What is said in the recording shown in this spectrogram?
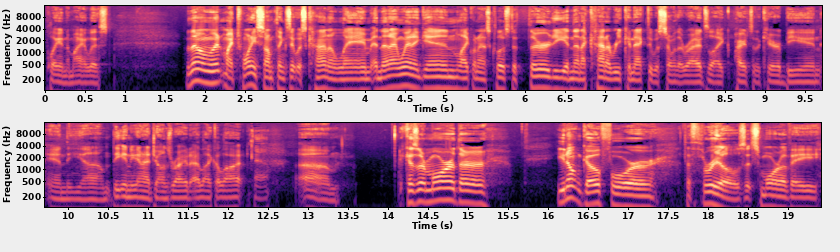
play into my list. But then when I went in my 20 somethings, it was kind of lame. And then I went again, like when I was close to 30, and then I kind of reconnected with some of the rides, like Pirates of the Caribbean and the um, the Indiana Jones ride. I like a lot. Yeah. Um, because they're more the you don't go for the thrills. It's more of a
